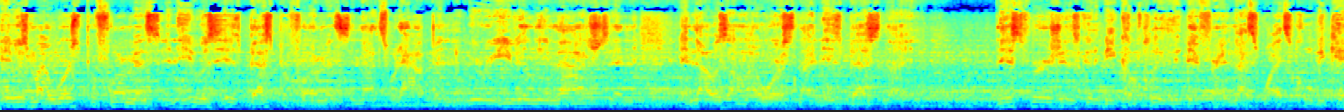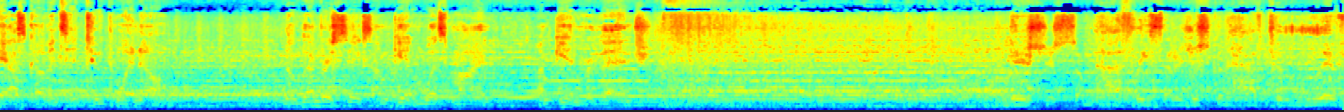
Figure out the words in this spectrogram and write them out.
It was my worst performance, and it was his best performance, and that's what happened. We were evenly matched, and, and that was on my worst night and his best night. This version is going to be completely different, and that's why it's Colby Chaos Covington 2.0. November 6th, I'm getting what's mine. I'm getting revenge. There's just some athletes that are just going to have to live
